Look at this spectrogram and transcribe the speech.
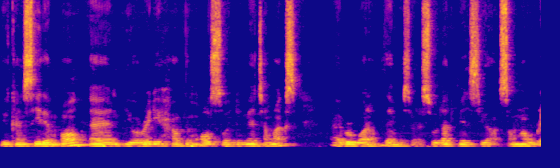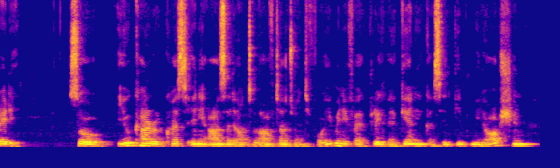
you can see them all and you already have them also in the metamask every one of them is there. So that means you are somehow ready. So you can't request any asset until after 24 even if I click again you can see give me the option.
